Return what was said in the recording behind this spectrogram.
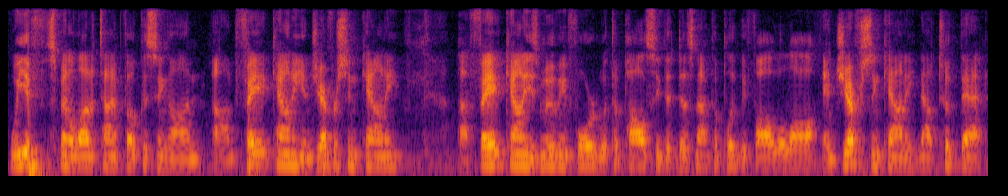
We have spent a lot of time focusing on, on Fayette County and Jefferson County. Uh, Fayette County is moving forward with a policy that does not completely follow the law, and Jefferson County now took that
